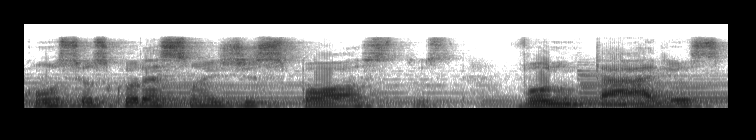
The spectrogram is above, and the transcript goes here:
com seus corações dispostos, voluntários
